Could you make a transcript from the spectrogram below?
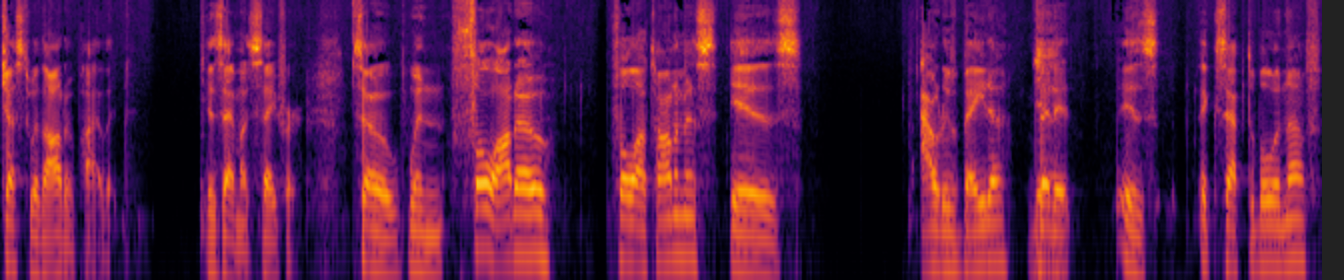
just with autopilot. Is that much safer? So when full auto, full autonomous is out of beta, that it is acceptable enough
